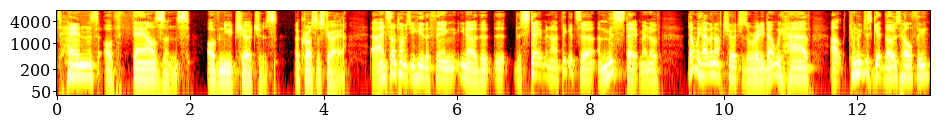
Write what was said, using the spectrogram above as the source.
tens of thousands of new churches across Australia. And sometimes you hear the thing, you know, the, the, the statement, I think it's a, a misstatement of, don't we have enough churches already? Don't we have, uh, can we just get those healthy?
